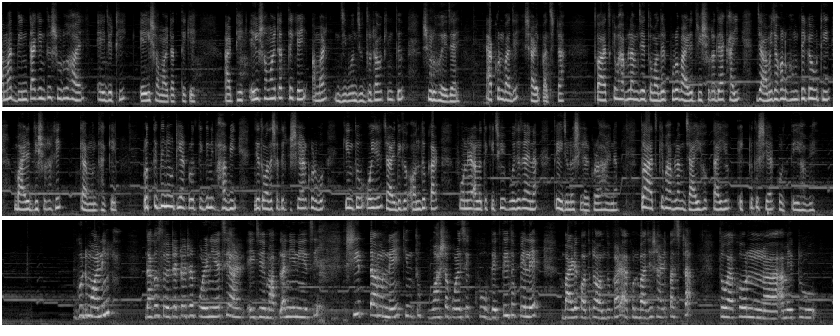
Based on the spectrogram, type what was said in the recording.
আমার দিনটা কিন্তু শুরু হয় এই যে ঠিক এই সময়টার থেকে। আর ঠিক এই সময়টার থেকেই আমার জীবন যুদ্ধটাও কিন্তু শুরু হয়ে যায়। এখন বাজে সাড়ে পাঁচটা। তো আজকে ভাবলাম যে তোমাদের পুরো বাইরের দৃশ্যটা দেখাই, যে আমি যখন ঘুম থেকে উঠি, বাইরের দৃশ্যটা ঠিক কেমন থাকে। প্রত্যেক দিনই উঠি আর প্রত্যেক দিনই ভাবি যে তোমাদের সাথে একটু শেয়ার করব। কিন্তু ওই যে চারিদিকে অন্ধকার, ফোনের আলোতে কিছুই বোঝা যায় না, তো এই জন্য শেয়ার করা হয় না। তো আজকে ভাবলাম যাই হোক তাই হোক, একটু তো শেয়ার করতেই হবে। গুড মর্নিং দেখো সোয়েটার টোয়েটার পরে নিয়েছি আর এই যে মাপলা নিয়ে নিয়েছি। শীত তেমন নেই, কিন্তু কুয়াশা পড়েছে খুব। দেখতেই তো পেলে, বাইরে কতটা অন্ধকার। এখন বাজে সাড়ে পাঁচটা। তো এখন আমি একটু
